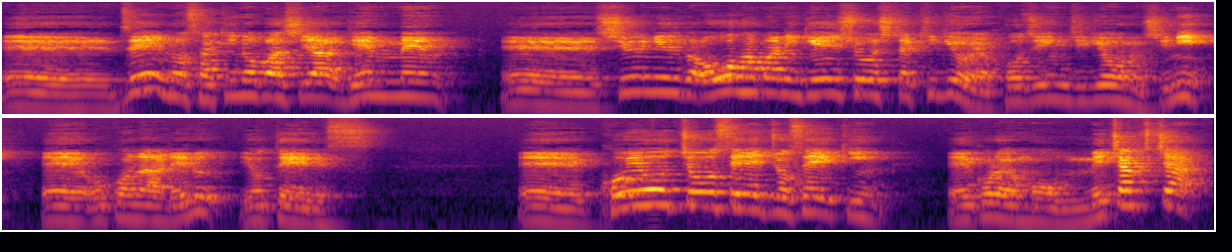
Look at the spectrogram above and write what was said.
え税の先延ばしや減免、えー、収入が大幅に減少した企業や個人事業主に、えー、行われる予定です。えー、雇用調整助成金、えこれはもうめちゃくちゃ、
